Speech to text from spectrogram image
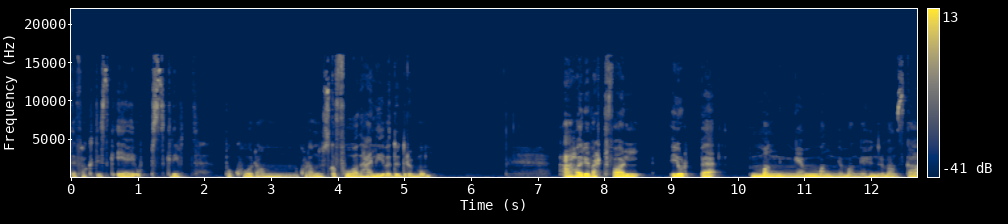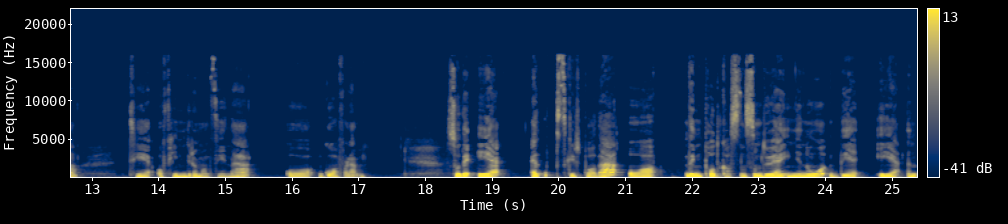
det faktisk er en oppskrift på hvordan, hvordan, du skal få det her livet du drømmer om. Jeg har i hvert fall hjulpet mange, mange, mange hundre mennesker til å finne drømmene sine og gå for dem. Så det er en oppskrift på det, og den podkasten som du er inne i nå, det er en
